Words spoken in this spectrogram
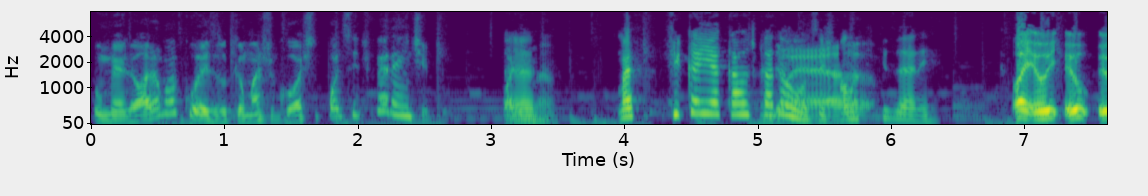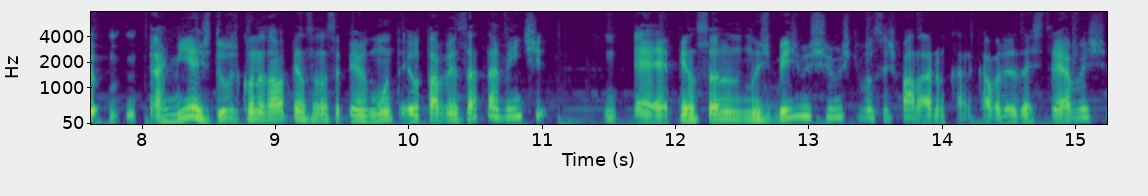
o melhor é uma coisa, o que eu mais gosto pode ser diferente. Pode É. mesmo. Mas fica aí a carro de cada um, vocês É. falam o que quiserem. Olha, eu, eu, eu- as minhas dúvidas, quando eu tava pensando nessa pergunta, eu tava exatamente é, pensando nos mesmos filmes que vocês falaram, cara. Cavaleiro das Trevas,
